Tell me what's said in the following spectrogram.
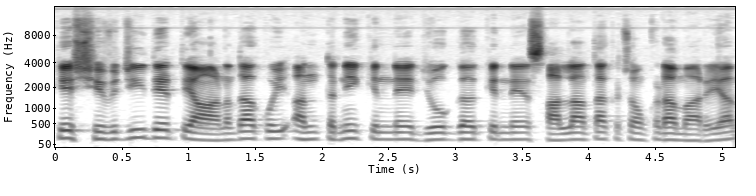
ਕਿ ਸ਼ਿਵਜੀ ਦੇ ਧਿਆਨ ਦਾ ਕੋਈ ਅੰਤ ਨਹੀਂ, ਕਿੰਨੇ ਯੁੱਗ, ਕਿੰਨੇ ਸਾਲਾਂ ਤੱਕ ਚੌਂਕੜਾ ਮਾਰਿਆ।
